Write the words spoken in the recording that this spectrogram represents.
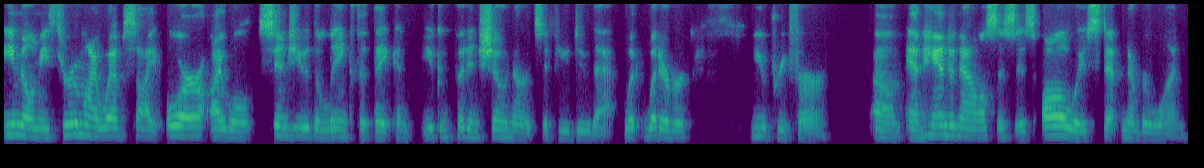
email me through my website or i will send you the link that they can you can put in show notes if you do that what, whatever you prefer um, and hand analysis is always step number one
